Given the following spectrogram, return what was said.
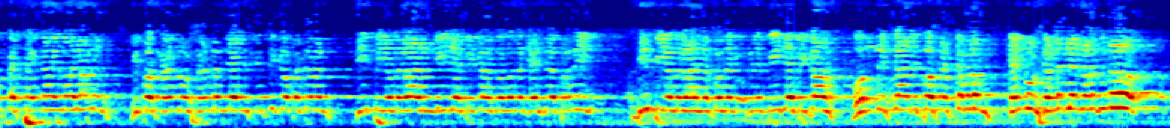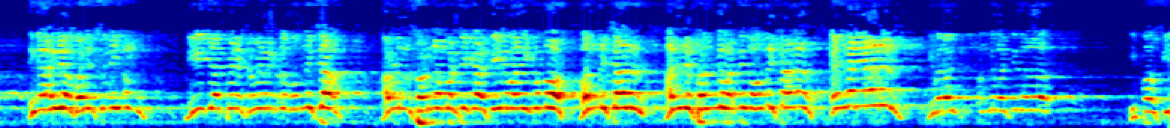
ഒക്കെ ചങ്ങായിമാരാണ്. ഇപ്പൊ കണ്ണൂർ സെൻട്രൽ ജയിലിൽ ശിക്ഷിക്കപ്പെട്ടവൻ സി പി എമ്മുകാരൻ ബി ജെ പിക്കാരൻ കൊന്ന കേസിലെ പ്രതി. സി പി എമ്മുകാരനെ കൊന്ന കേസിലെ ബി ജെ പിക്കാർ ഒന്നിച്ചാൽ ഇപ്പൊ കച്ചവടം കണ്ണൂർ സെൻട്രൽ ജയിൽ നടക്കുന്നത്. നിങ്ങൾ അറിയോ കൊടിച്ചുനിക്കും ബി ജെ പിയുടെ ക്രിമിനലുകളും ഒന്നിച്ച. അവിടുന്ന് സ്വർണം പൊട്ടിക്കാൻ തീരുമാനിക്കുമ്പോ ഒന്നിച്ചാണ് അതിന് പങ്ക് പറ്റുന്നത് ഒന്നിച്ചാണ് എങ്ങനെയാണ്? ഇവർ പങ്ക് പറ്റുന്നത് ഇപ്പോ സി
